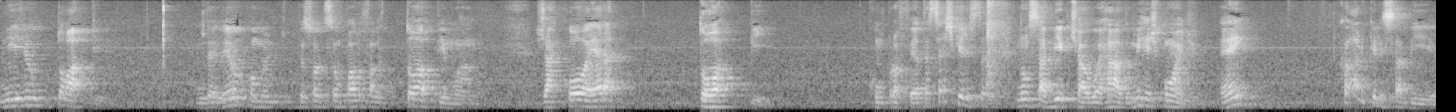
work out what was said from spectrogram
Nível top. Entendeu? Como o pessoal de São Paulo fala, top, mano. Jacó era top com o profeta. Você acha que ele não sabia que tinha algo errado? Me responde, hein? Claro que ele sabia.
